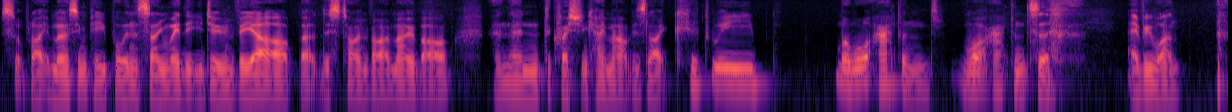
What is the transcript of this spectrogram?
sort of like immersing people in the same way that you do in VR, but this time via mobile. And then the question came up: is like, could we? Well, what happened? What happened to everyone?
